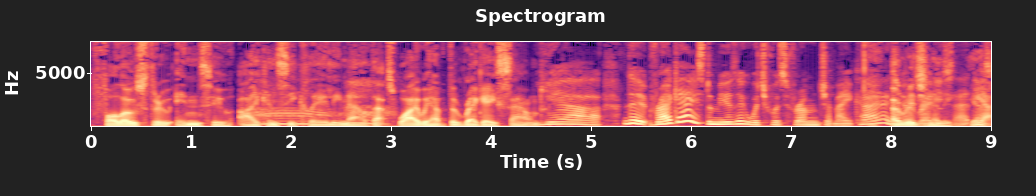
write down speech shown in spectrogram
follows through into I Can See Clearly Now. That's why we have the reggae sound. Yeah. 근데 reggae is the music which was from Jamaica, as you Originally, already said. yes. Yeah.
